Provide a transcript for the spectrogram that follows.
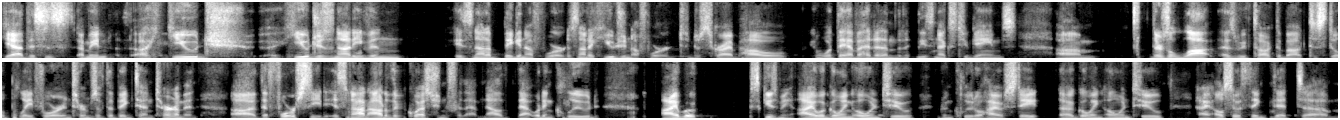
Yeah, this is, I mean, a huge, a huge is not even, is not a big enough word. It's not a huge enough word to describe how, what they have ahead of them these next two games. Um, there's a lot, as we've talked about, to still play for in terms of the Big Ten tournament. Uh, the four seed is not out of the question for them. Now, that would include Iowa, excuse me, Iowa going 0 2, would include Ohio State uh, going 0 2. I also think that um,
